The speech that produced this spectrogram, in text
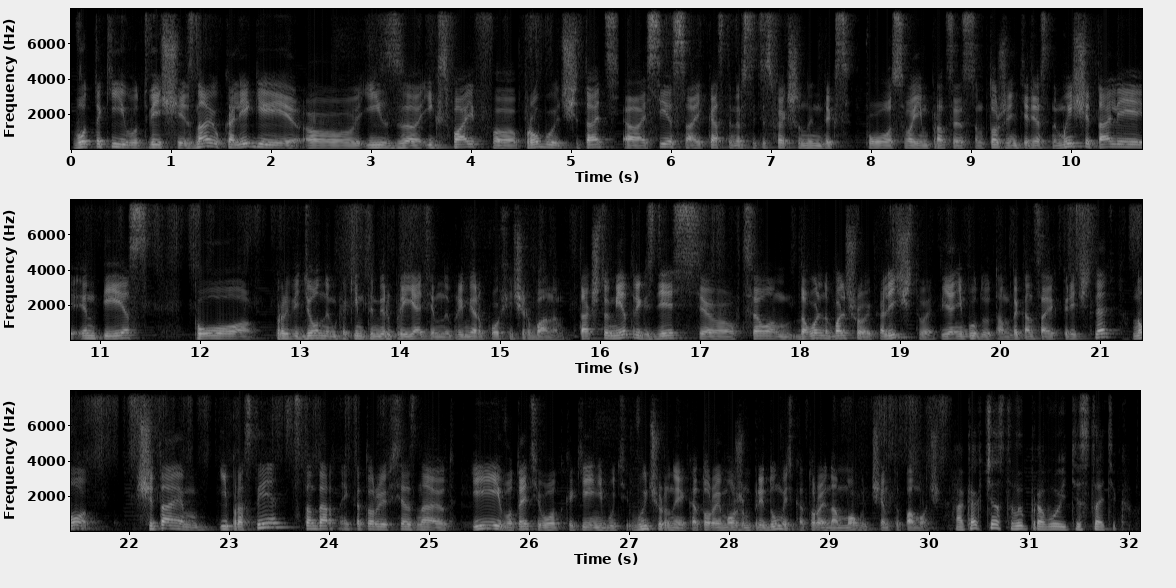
Вот такие вот вещи. Знаю, коллеги э, из X5 э, пробуют считать э, CSI, Customer Satisfaction Index, по своим процессам. Тоже интересно. Мы считали NPS по проведенным каким-то мероприятиям, например, по фичербанам. Так что метрик здесь э, в целом довольно большое количество. Я не буду там до конца их перечислять, но Считаем и простые, стандартные, которые все знают, и вот эти вот какие-нибудь вычурные, которые можем придумать, которые нам могут чем-то помочь. А как часто вы проводите статик?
